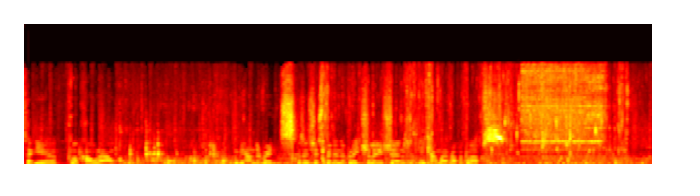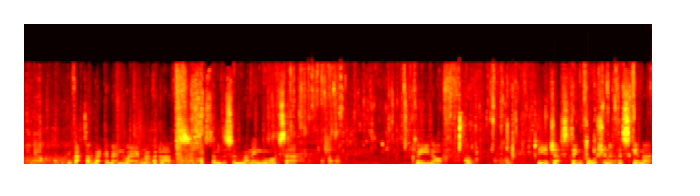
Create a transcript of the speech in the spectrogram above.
take your plug hole out, give your hand a rinse because it's just been in a bleach solution. You can wear rubber gloves in fact, I'd recommend wearing rubber gloves. Just under some running water, clean off the adjusting portion of the skimmer.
